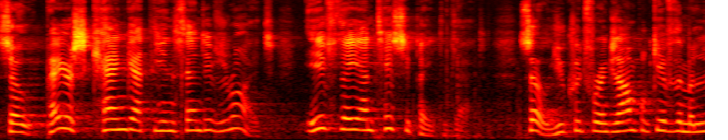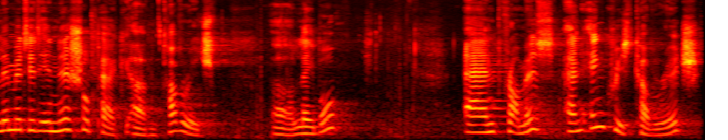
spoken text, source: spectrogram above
So payers can get the incentives right if they anticipated that. So you could, for example, give them a limited initial pack, um, coverage uh, label and promise an increased coverage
